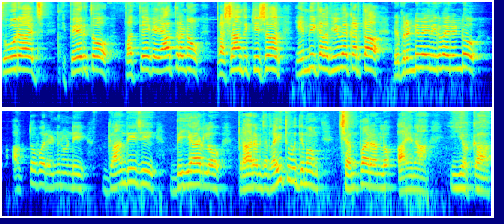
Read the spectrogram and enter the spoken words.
సూరజ్. ఈ పేరుతో ప్రత్యేక యాత్రను ప్రశాంత్ కిషోర్ ఎన్నికల వ్యూహకర్త. రేపు రెండు వేల ఇరవై రెండు అక్టోబర్ రెండు నుండి గాంధీజీ బీహార్లో ప్రారంభించిన రైతు ఉద్యమం చంపారణ్లో ఆయన ఈ యొక్క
